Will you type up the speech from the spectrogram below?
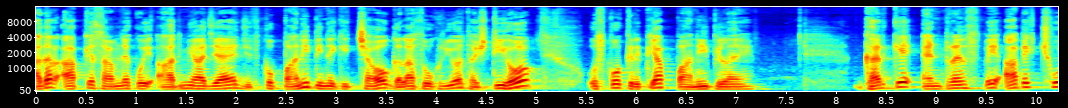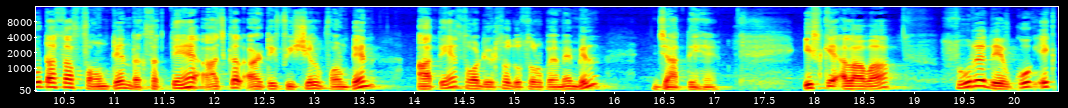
अगर आपके सामने कोई आदमी आ जाए जिसको पानी पीने की इच्छा हो, गला सूख रही हो थस्टी हो, उसको कृपया पानी पिलाएँ। घर के एंट्रेंस पे आप एक छोटा सा फाउंटेन रख सकते हैं। आजकल आर्टिफिशियल फाउंटेन आते हैं, सौ, डेढ़ सौ, दो सौ रुपये में मिल जाते हैं। इसके अलावा सूर्य देव को एक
